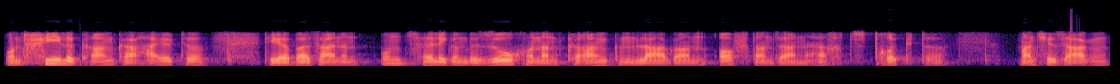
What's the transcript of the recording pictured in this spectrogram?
und viele Kranke heilte, die er bei seinen unzähligen Besuchen an Krankenlagern oft an sein Herz drückte. Manche sagen,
